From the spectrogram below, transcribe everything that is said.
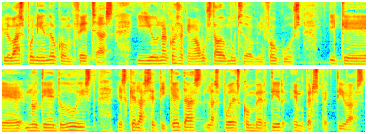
lo vas poniendo con fechas. Y una cosa que me ha gustado mucho de OmniFocus y que no tiene Todoist es que las etiquetas las puedes convertir en perspectivas.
